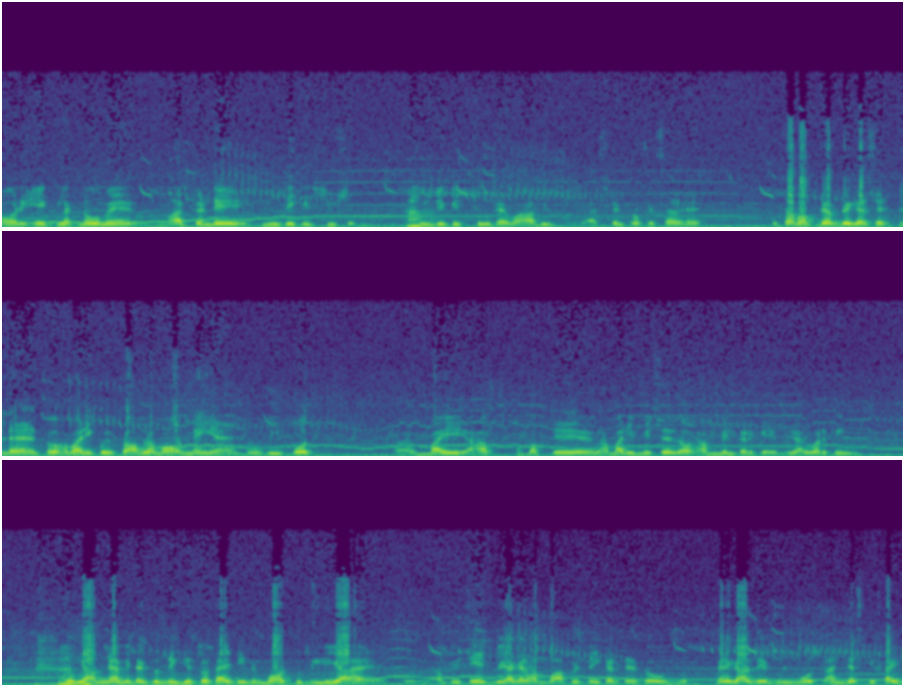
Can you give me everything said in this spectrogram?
और एक लखनऊ में Bhatkhande music institute music institute है वहाँ भी असिस्टेंट प्रोफेसर है। तो सब अपने अपने घर सेटल्ड है तो हमारी कोई प्रॉब्लम और नहीं है तो वी बोथ माई हम अपने हमारी मिसेज और हम मिल करके वी आर वर्किंग क्योंकि तो हमने अभी तक तो देखिए सोसाइटी से बहुत कुछ लिया है अब इस एज में अगर हम वापस नहीं करते तो मेरे ख्याल से most unjustified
